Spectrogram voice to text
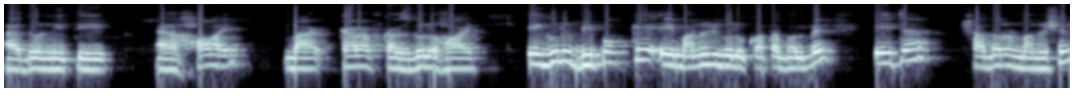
দুর্নীতি হয় বা খারাপ কাজগুলো হয় এগুলোর বিপক্ষে এই মানুষগুলো কথা বলবে এটা সাধারণ মানুষের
